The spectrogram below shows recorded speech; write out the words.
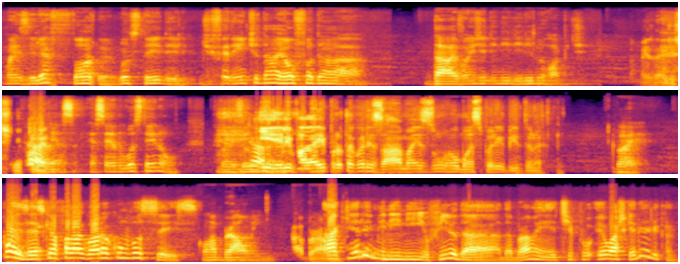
Mas ele é foda, eu gostei dele. Diferente da elfa da, da Evangeline Lilly no Hobbit. Mas a gente não Cara. Essa, essa aí eu não gostei, não. Mas eu... E ele vai protagonizar mais um romance proibido, né? Vai, Pois é, isso que eu ia falar agora com vocês. com a Browning. A Brown. Aquele menininho, filho da, da Brown, é tipo, eu acho que é dele, cara.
